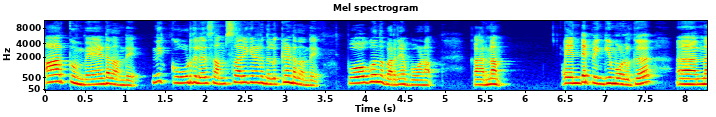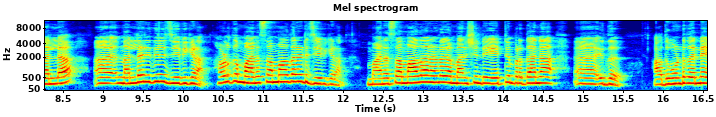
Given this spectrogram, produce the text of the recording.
ആർക്കും വേണ്ട നന്ദേ. നീ കൂടുതൽ സംസാരിക്കാനായിട്ട് നിൽക്കേണ്ട നന്ദേ. പോകുമെന്ന് പറഞ്ഞാൽ പോകണം കാരണം എന്റെ പിങ്കി മോൾക്ക് നല്ല നല്ല രീതിയിൽ ജീവിക്കണം. അവൾക്ക് മനസമാധാനമായിട്ട് ജീവിക്കണം. മനസമാധാനമാണ് മനുഷ്യന്റെ ഏറ്റവും പ്രധാന ഇത്. അതുകൊണ്ട് തന്നെ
